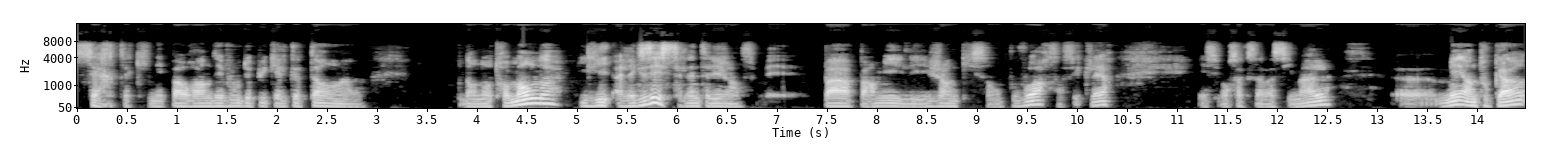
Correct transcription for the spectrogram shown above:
certes qui n'est pas au rendez-vous depuis quelque temps euh, dans notre monde, il y, elle existe l'intelligence, mais pas parmi les gens qui sont au pouvoir, ça c'est clair, et c'est pour ça que ça va si mal. Euh, mais en tout cas,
